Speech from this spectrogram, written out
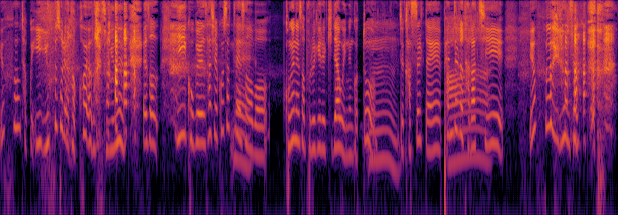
유후 자꾸 이 유후 소리가 더 커요 나중에는 그래서 이 곡을 사실 콘서트에서 네. 뭐 공연에서 부르기를 기대하고 있는 것도 음. 이제 갔을 때 팬들도 아. 다 같이 유후 이러면서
